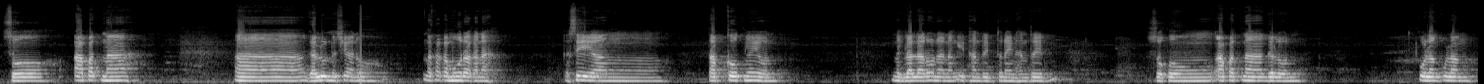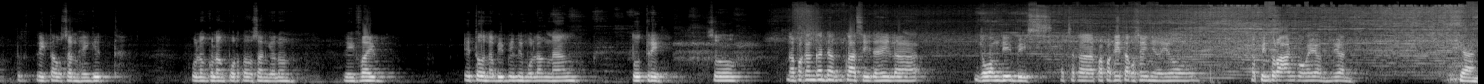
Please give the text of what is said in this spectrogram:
So, apat na ah, galon na siya. Ano, nakakamura ka na. Kasi ang top coat ngayon, naglalaro na ng 800 to 900. So, kung apat na galon, kulang-kulang 3,000 higit. Kulang-kulang 4,000 ganun. 3,500. Ito, nabibili mo lang ng 2,3. So, napakagandang klase dahil ah, gawang D-base. At saka papakita ko sa inyo yung napinturahan ko ngayon. Yan. Yan.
